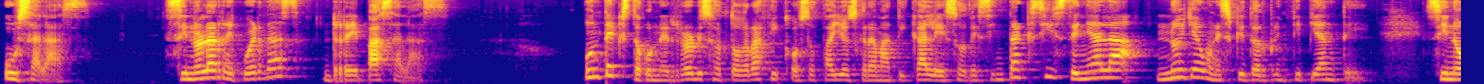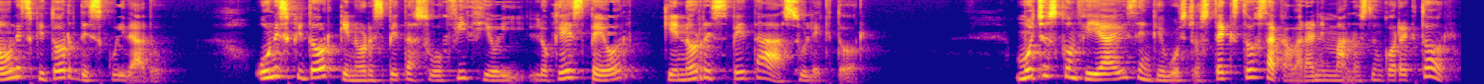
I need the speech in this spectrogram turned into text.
Úsalas. Si no las recuerdas, repásalas. Un texto con errores ortográficos o fallos gramaticales o de sintaxis señala no ya un escritor principiante, sino un escritor descuidado. Un escritor que no respeta su oficio y, lo que es peor, que no respeta a su lector. Muchos confiáis en que vuestros textos acabarán en manos de un corrector.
